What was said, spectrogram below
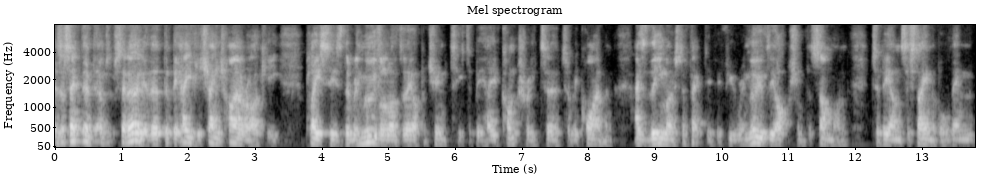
as I said, um, I said earlier, the, the behaviour change hierarchy places the removal of the opportunity to behave contrary to, to requirement as the most effective. If you remove the option for someone to be unsustainable, then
